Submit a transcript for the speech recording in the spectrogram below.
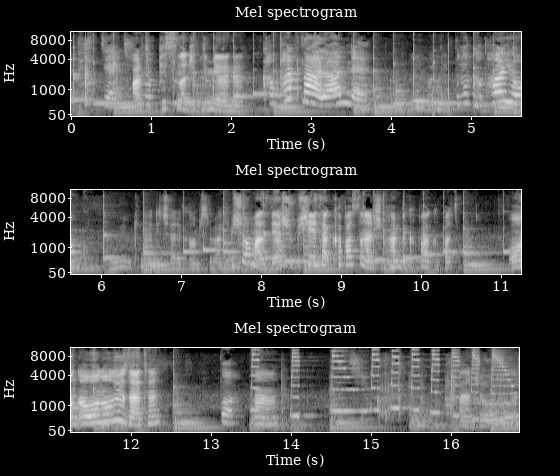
pişecek. Artık pişsin acıktım yani. Kapak nerede anne. Bunun kapağı yok. Nerede içeride kalmıştır belki. Bir şey olmaz ya. Şu bir şeyi ta- kapatsana. Şu pembe kapağı kapat. O on, on oluyor zaten. Bu. Ha. Bence on olur.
